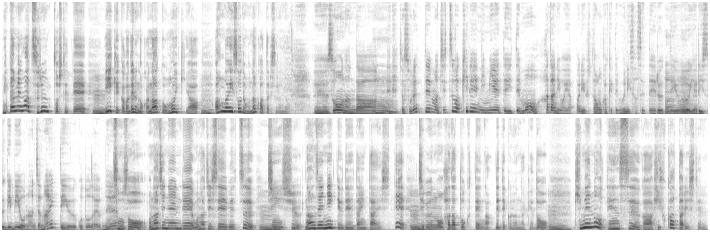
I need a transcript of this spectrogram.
見た目がつるんとしてて、うん。いい結果が出るのかなと思いきや、うん。案外そうでもなかったりするんだよ。えー、そうなんだ、うん。えじゃあそれって、まあ、実は綺麗に見えていても肌にはやっぱり負担をかけて無理させてるっていう、うんうん。やりすぎ美容なんじゃないっていうことだよね。そうそう。同じ年齢同じ性別、うん。人種何千人っていうデータに対して、うん。自分の肌特典が出てくるんだけど、うん、キメの点数が低かったりしてる。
